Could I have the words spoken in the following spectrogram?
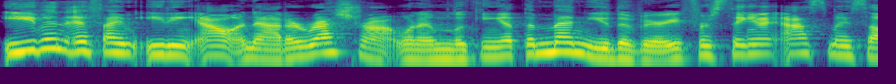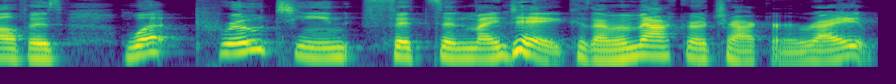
Even if I'm eating out and at a restaurant, when I'm looking at the menu, the very first thing I ask myself is what protein fits in my day? Cause I'm a macro tracker, right?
